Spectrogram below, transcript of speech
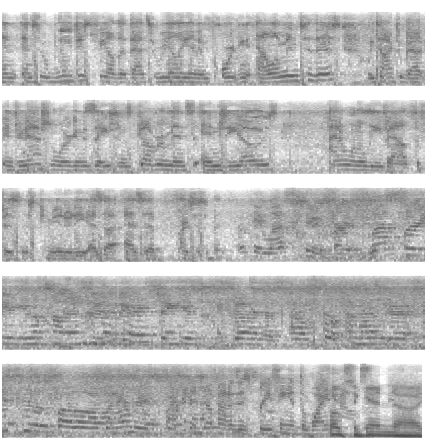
And, and so we just feel that that's really an important element to this. We talked about international organizations, governments, NGOs. I don't want to leave out the business community as a as a participant. Okay, last two. All right, last three if you have time. okay, thank you. Go ahead. Um, so, Ambassador, just to follow up on Andrea's question. jump out of this briefing at the White Folks, House. again, uh,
